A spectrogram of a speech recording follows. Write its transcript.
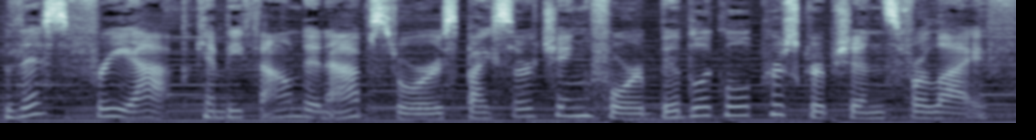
This free app can be found in app stores by searching for Biblical Prescriptions for Life.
